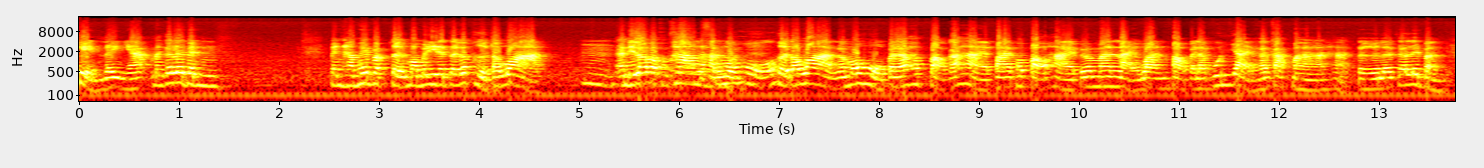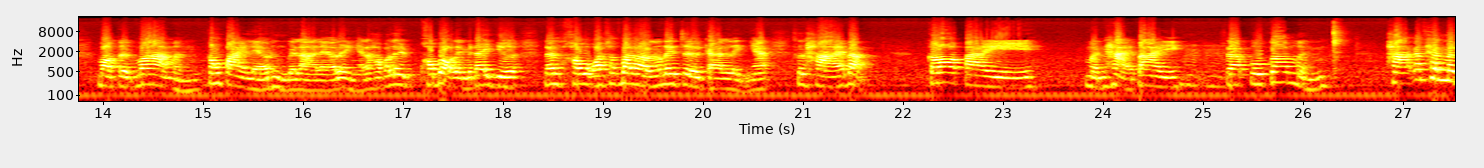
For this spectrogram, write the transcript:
เห็นอะไรอย่างเงี้ย มันก็เลยเป็น เป็นทำให้แบบเติร์ดมองไม่ดีแล้วเติร์ดก็เผลอตวาด อืม อันนี้เราแบบคร่าวๆนะคะทุกคนโมโห เกิดตะวันแล้วโมโหไปแล้วพอเป่าก็หายไปพอเป่าหายไปประมาณหลายวันเป่าไปรับบุญใหญ่แล้วก็กลับมาหาเติร์ดแล้วก็เลยแบบบอกเติร์ดว่าเหมือนต้องไปแล้วถึงเวลาแล้วอะไรอย่างเงี้ยแล้วเขาก็เลยเขาบอกอะไรไม่ได้เยอะ แล้วเขาบอกว่าสักวันเราต้องได้เจอกันอะไรอย่างเงี้ย สุดท้ายแบบ ก็ไปเหมือนหายไปอืมอืม แล้วปุ๊บก็เหมือนพระก็ท่านมา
